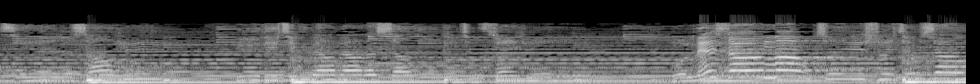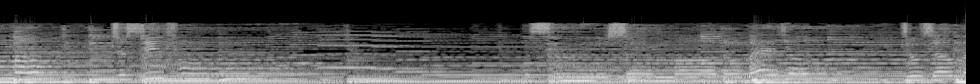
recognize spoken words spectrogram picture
起了小雨，雨滴轻飘飘的，像流进岁月。我脸上蒙着雨水，就像蒙着幸福。我心里什么都没有，就像没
